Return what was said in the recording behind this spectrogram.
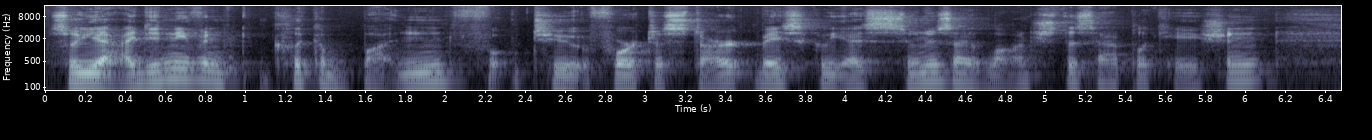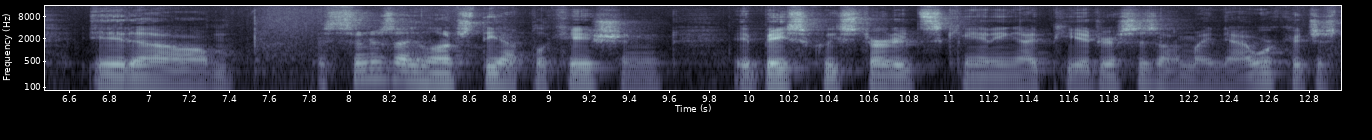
So yeah, I didn't even click a button for, to for it to start. Basically, as soon as I launched this application, it um, as soon as I launched the application, it basically started scanning IP addresses on my network. It just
